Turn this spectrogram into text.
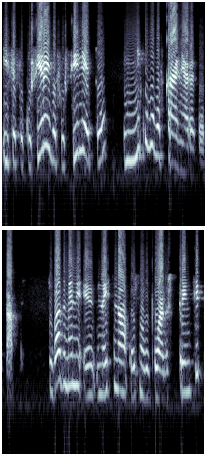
и се фокусирай в усилието и никога в крайния резултат. Това за мен е наистина основополагащ принцип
